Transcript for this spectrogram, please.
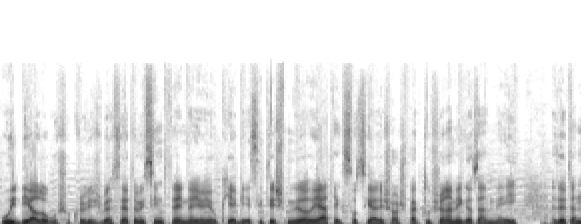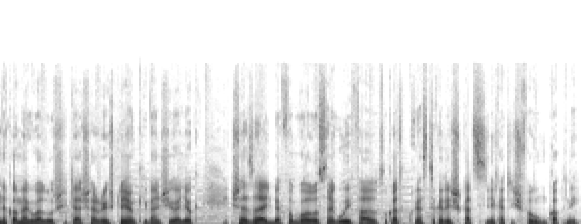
Új dialógusokról is beszélt, ami szintén egy nagyon jó kiegészítés, mivel a játék szociális aspektusa nem igazán mély, ezért ennek a megvalósítására is nagyon kíváncsi vagyok, és ezzel egybe fog valószínűleg új feladatokat, questeket és cutscene is fogunk kapni.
